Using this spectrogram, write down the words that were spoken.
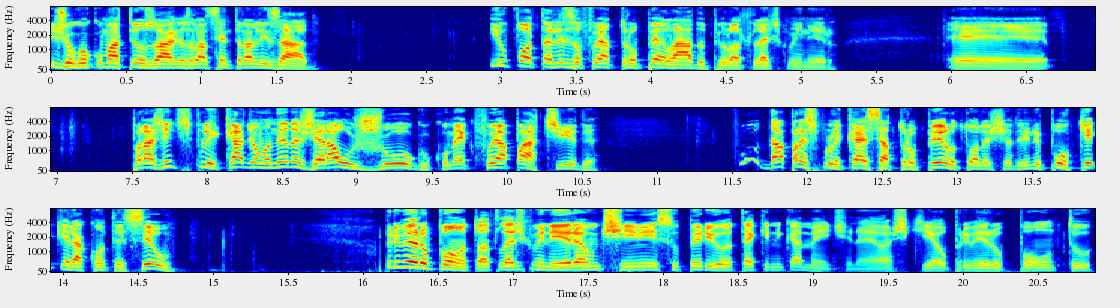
E jogou com o Matheus Vargas lá centralizado. E o Fortaleza foi atropelado pelo Atlético Mineiro. É... Pra gente explicar de uma maneira geral o jogo, como é que foi a partida. Dá para explicar esse atropelo, Tô Alexandrino, e por que, que ele aconteceu? Primeiro ponto, o Atlético Mineiro é um time superior tecnicamente, né? Eu acho que é o primeiro ponto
